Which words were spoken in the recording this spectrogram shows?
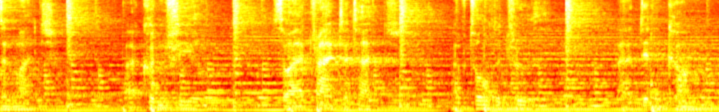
Wasn't much. I couldn't feel, so I tried to touch. I've told the truth, I didn't come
